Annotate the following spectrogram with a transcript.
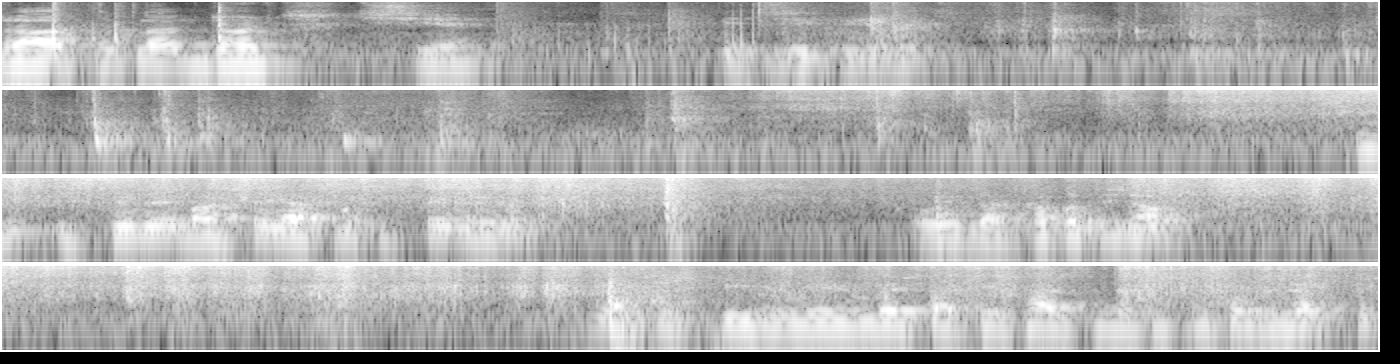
Rahatlıkla 4 kişiye yetecek bir yemek. Şimdi üstünü başta yakmak istemiyorum. O yüzden kapatacağım. Yaklaşık bir 20-25 dakika içerisinde pişmiş olacaktır.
